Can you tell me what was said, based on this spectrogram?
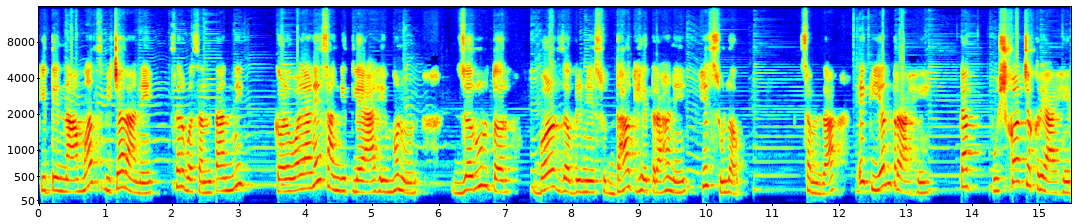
की ते नामच विचाराने सर्व संतांनी कळवळ्याने सांगितले आहे म्हणून जरूर तर बळजबरीने सुद्धा घेत राहणे हे सुलभ. समजा एक यंत्र आहे त्यात पुष्कळ चक्रे आहेत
